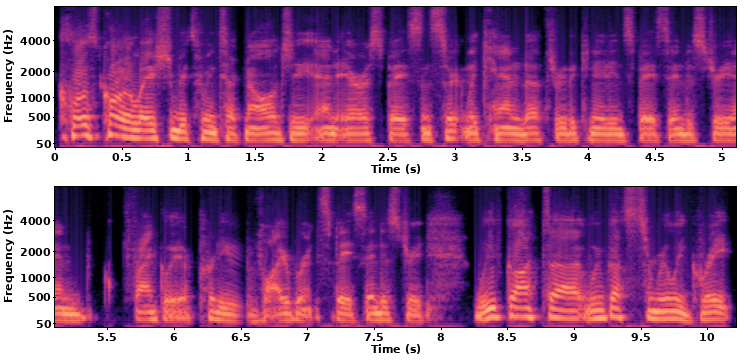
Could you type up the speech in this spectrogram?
close correlation between technology and aerospace, and certainly Canada through the Canadian space industry, and frankly, a pretty vibrant space industry. We've got uh, we've got some really great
